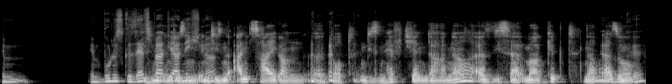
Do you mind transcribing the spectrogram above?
Im, im Bundesgesetzblatt diesen, ja nicht, ne? In diesen Anzeigern äh, dort, in diesen Heftchen da, ne? Also die es ja immer gibt, ne? Ja, also okay.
